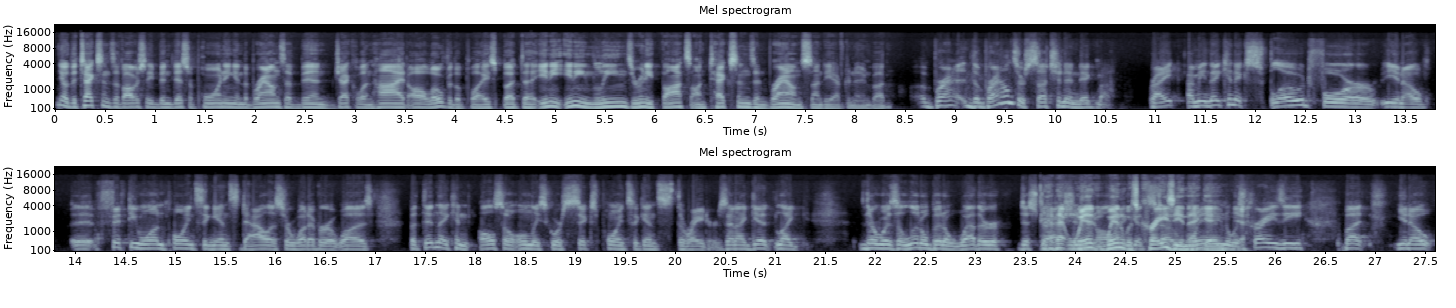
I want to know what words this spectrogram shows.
You know the Texans have obviously been disappointing, and the Browns have been Jekyll and Hyde all over the place. But uh, any any leans or any thoughts on Texans and Browns Sunday afternoon, bud? The Browns are such an enigma, right? I mean, they can explode for, you know, uh, 51 points against Dallas or whatever it was, but then they can also only score six points against the Raiders. And I get like, there was a little bit of weather distraction. Yeah, that wind, wind that was crazy stuff. in that wind game. was yeah. crazy, but you know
